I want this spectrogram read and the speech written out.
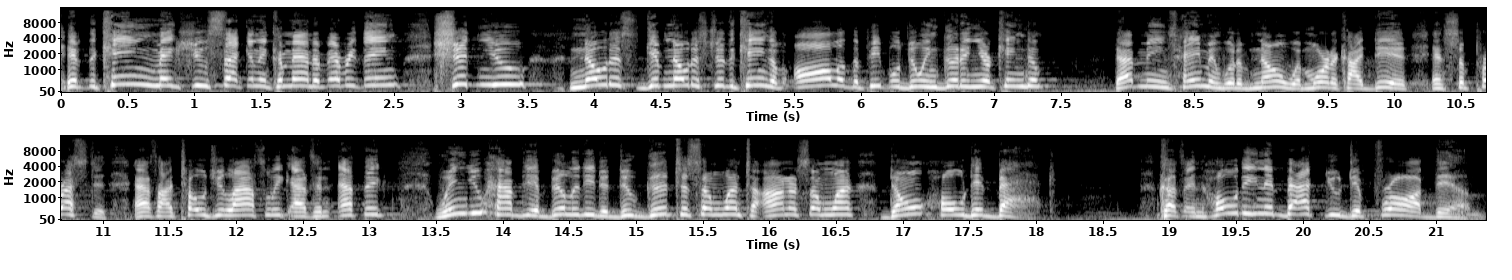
If the king makes you second in command of everything, shouldn't you notice, give notice to the king of all of the people doing good in your kingdom? That means Haman would have known what Mordecai did and suppressed it. As I told you last week, as an ethic, when you have the ability to do good to someone, to honor someone, don't hold it back. Because in holding it back, you defraud them.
